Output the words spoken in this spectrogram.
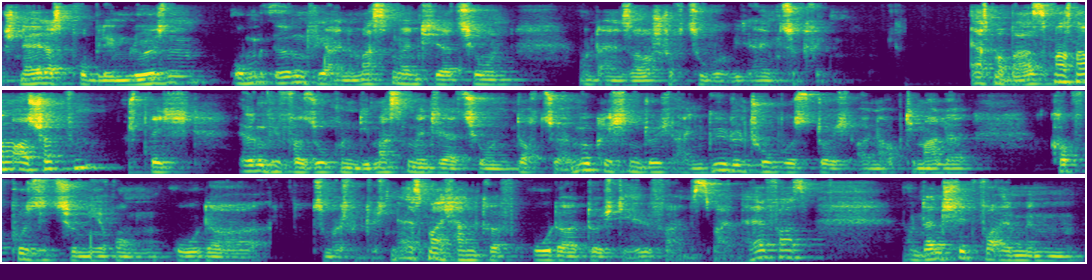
schnell das Problem lösen, um irgendwie eine Maskenventilation und eine Sauerstoffzufuhr wieder hinzukriegen. Erstmal Basismaßnahmen ausschöpfen, sprich irgendwie versuchen, die Maskenventilation doch zu ermöglichen durch einen Güdeltubus, durch eine optimale Kopfpositionierung oder zum Beispiel durch den Essmach-Handgriff oder durch die Hilfe eines zweiten Helfers. Und dann steht vor allem im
